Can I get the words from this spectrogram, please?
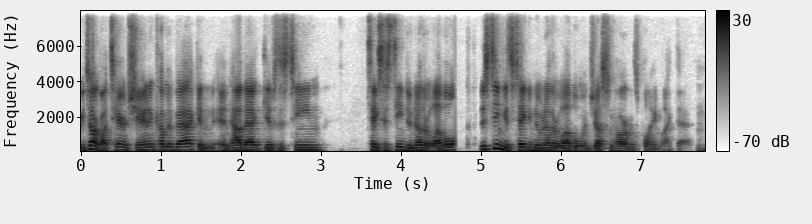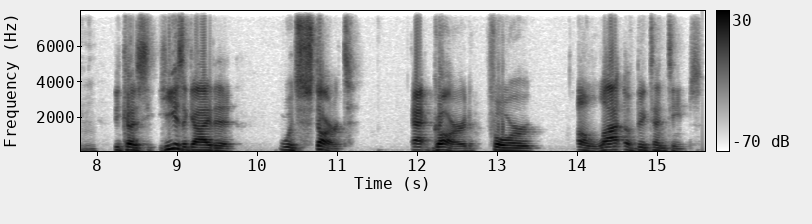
We talk about Terrence Shannon coming back and and how that gives this team takes this team to another level. This team gets taken to another level when Justin Harmon's playing like that mm-hmm. because he is a guy that would start at guard for a lot of Big Ten teams.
